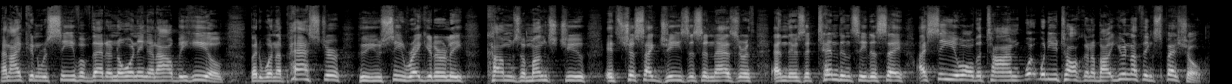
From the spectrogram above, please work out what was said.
and I can receive of that anointing, and I'll be healed. But when a pastor who you see regularly comes amongst you, it's just like Jesus in Nazareth, and there's a tendency to say, I see you all the time. What, what are you talking about? You're nothing special.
